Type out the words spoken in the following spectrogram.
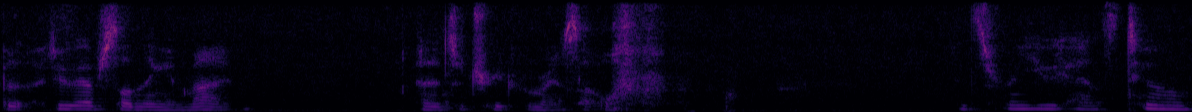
But I do have something in mind. And it's a treat for myself. it's for you guys too.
